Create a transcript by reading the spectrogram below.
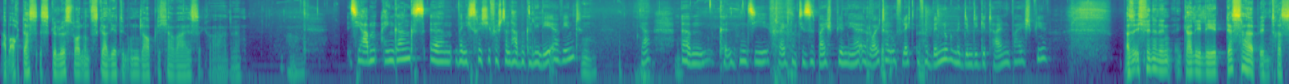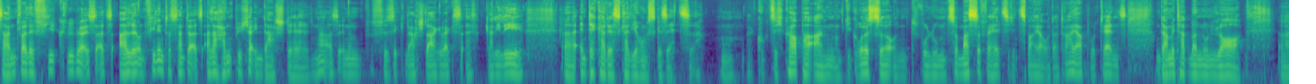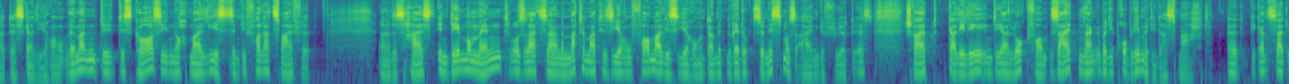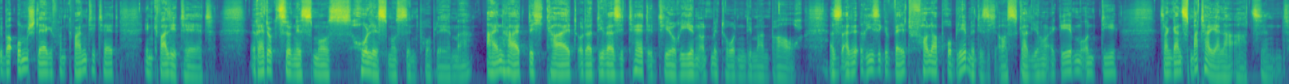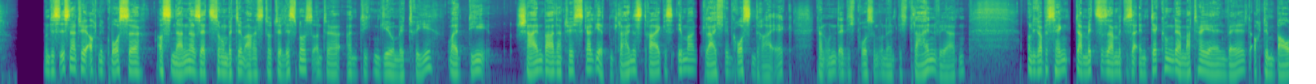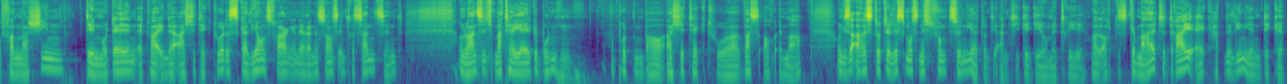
aber auch das ist gelöst worden und skaliert in unglaublicher Weise gerade. Sie haben eingangs, ähm, wenn ich es richtig verstanden habe, Galilei erwähnt. Hm. Ja? Ähm, könnten Sie vielleicht noch dieses Beispiel näher erläutern und vielleicht in Verbindung mit dem digitalen Beispiel? Also ich finde den Galilei deshalb interessant, weil er viel klüger ist als alle und viel interessanter als alle Handbücher ihn darstellen. Ne? Also in einem Physik-Nachschlagewerk Galilei äh, Entdecker der Skalierungsgesetze. Hm. Er guckt sich Körper an und die Größe und Volumen zur Masse verhält sich in Zweier- oder Dreierpotenz. Und damit hat man nun Law äh, der Skalierung. Wenn man die Diskursi nochmal liest, sind die voller Zweifel. Äh, das heißt, in dem Moment, wo sozusagen eine Mathematisierung, Formalisierung und damit ein Reduktionismus eingeführt ist, schreibt Galilei in Dialogform seitenlang über die Probleme, die das macht. Äh, die ganze Zeit über Umschläge von Quantität in Qualität. Reduktionismus, Holismus sind Probleme. Einheitlichkeit oder Diversität in Theorien und Methoden, die man braucht. Es ist eine riesige Welt voller Probleme, die sich aus Skalierung ergeben und die sagen, ganz materieller Art sind. Und es ist natürlich auch eine große Auseinandersetzung mit dem Aristotelismus und der antiken Geometrie, weil die scheinbar natürlich skaliert. Ein kleines Dreieck ist immer gleich dem großen Dreieck, kann unendlich groß und unendlich klein werden. Und ich glaube, es hängt damit zusammen mit dieser Entdeckung der materiellen Welt, auch dem Bau von Maschinen, den Modellen etwa in der Architektur, dass Skalierungsfragen in der Renaissance interessant sind und wahnsinnig materiell gebunden. Brückenbau, Architektur, was auch immer. Und dieser Aristotelismus nicht funktioniert und die antike Geometrie, weil auch das gemalte Dreieck hat eine Liniendicke.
